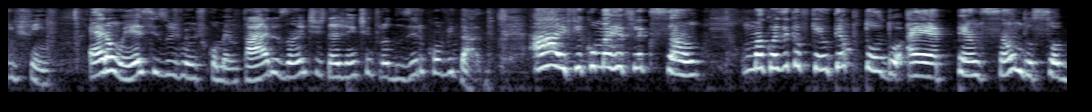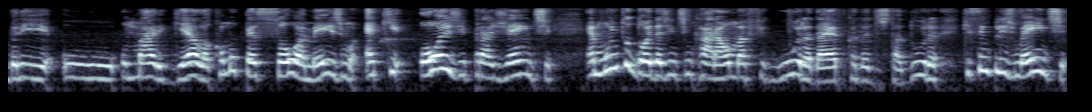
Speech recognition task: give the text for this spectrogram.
enfim. Eram esses os meus comentários antes da gente introduzir o convidado. Ah, e fica uma reflexão. Uma coisa que eu fiquei o tempo todo é, pensando sobre o, o Marighella como pessoa mesmo é que hoje, pra gente, é muito doido a gente encarar uma figura da época da ditadura que simplesmente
